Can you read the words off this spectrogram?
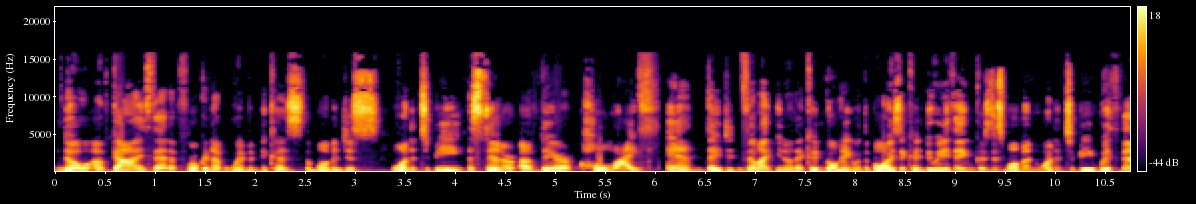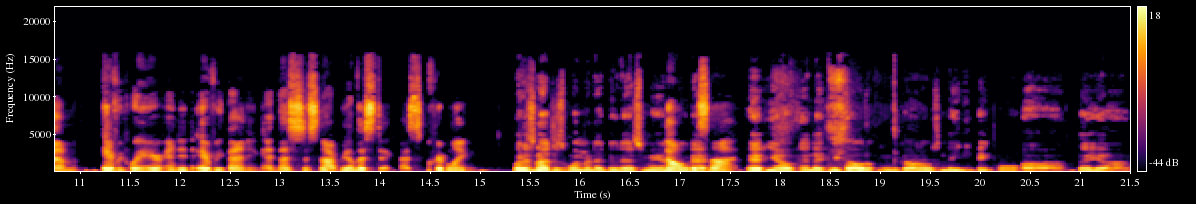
know of guys that have broken up with women because the woman just wanted to be the center of their whole life and they didn't feel like you know they couldn't go hang with the boys they couldn't do anything because this woman wanted to be with them everywhere and in everything and that's just not realistic that's crippling But it's not just women that do that; it's men no it's not And, you know, and they, we call we call those needy people. Uh, they uh,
